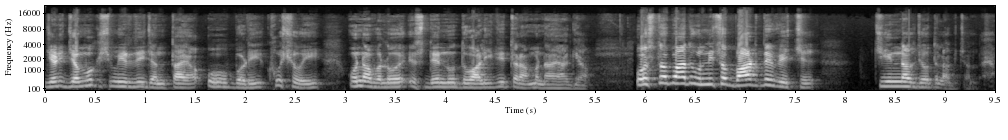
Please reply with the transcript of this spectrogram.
ਜਿਹੜੀ ਜੰਮੂ ਕਸ਼ਮੀਰ ਦੀ ਜਨਤਾ ਆ, ਉਹ ਬੜੀ ਖੁਸ਼ ਹੋਈ। ਉਹਨਾਂ ਵੱਲੋਂ ਇਸ ਦਿਨ ਨੂੰ ਦੀਵਾਲੀ ਦੀ ਤਰ੍ਹਾਂ ਮਨਾਇਆ ਗਿਆ। ਉਸ ਤੋਂ ਬਾਅਦ 1962 ਦੇ ਵਿੱਚ ਚੀਨ ਨਾਲ ਯੁੱਧ ਲੱਗ ਜਾਂਦਾ ਹੈ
